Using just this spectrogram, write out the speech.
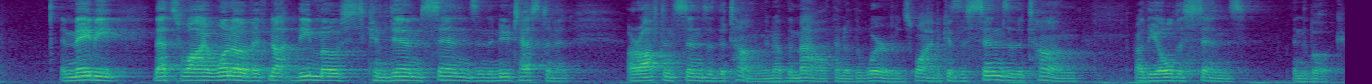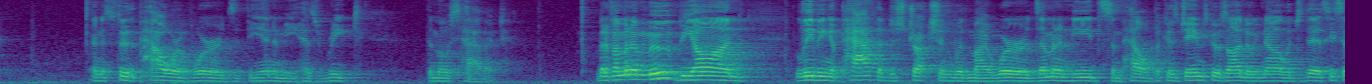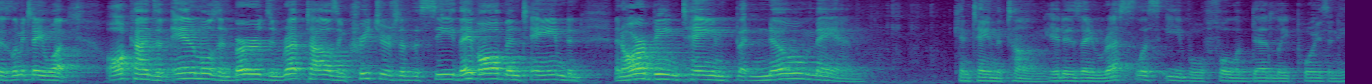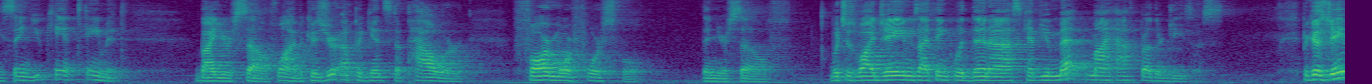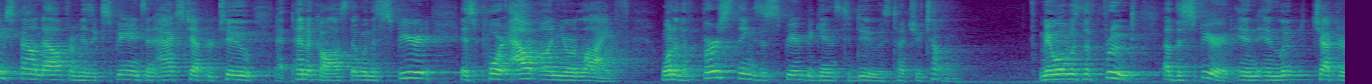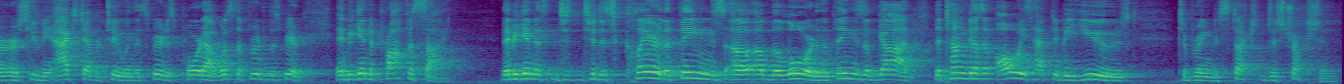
And maybe that's why one of, if not the most condemned sins in the New Testament are often sins of the tongue and of the mouth and of the words. Why? Because the sins of the tongue are the oldest sins in the book. And it's through the power of words that the enemy has wreaked the most havoc. But if I'm going to move beyond leaving a path of destruction with my words, I'm going to need some help because James goes on to acknowledge this. He says, Let me tell you what, all kinds of animals and birds and reptiles and creatures of the sea, they've all been tamed and, and are being tamed, but no man can tame the tongue. It is a restless evil full of deadly poison. He's saying you can't tame it by yourself. Why? Because you're up against a power far more forceful than yourself. Which is why James, I think, would then ask, Have you met my half brother Jesus? Because James found out from his experience in Acts chapter 2 at Pentecost that when the Spirit is poured out on your life, one of the first things the Spirit begins to do is touch your tongue. I mean, what was the fruit of the Spirit in, in Luke chapter, or excuse me, Acts chapter 2, when the Spirit is poured out? What's the fruit of the Spirit? They begin to prophesy. They begin to, to, to declare the things of, of, the Lord and the things of God. The tongue doesn't always have to be used to bring destruction.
